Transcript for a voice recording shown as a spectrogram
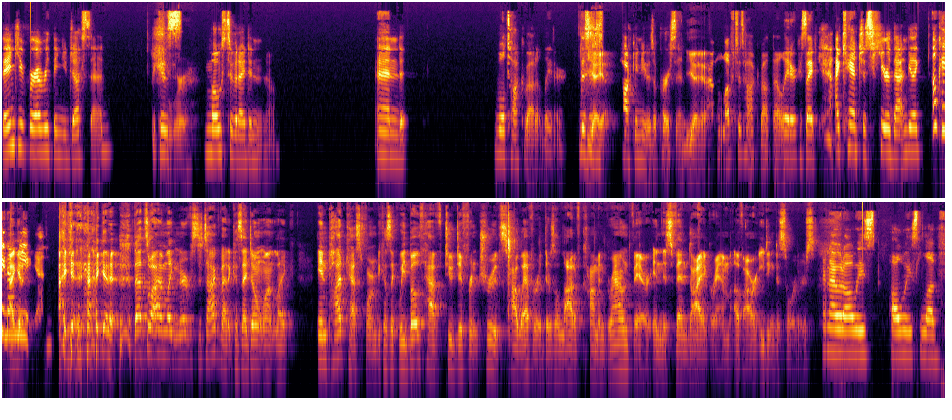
thank you for everything you just said because Sure. most of it I didn't know. And we'll talk about it later. This Yeah, is yeah, talking to you as a person. yeah, yeah. I would love to talk about that later because I I can't just hear that and be like, okay, now me it. again. I get it. I get it. That's why I'm like nervous to talk about it because I don't want like in podcast form because like we both have two different truths. However, there's a lot of common ground there in this Venn diagram of our eating disorders. And I would always, always love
